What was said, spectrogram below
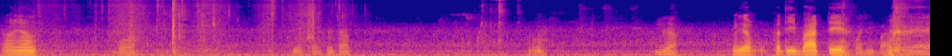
เอายังบ่เกี่ยวกับคือจับเลือกเรียกปฏิบัติดิเลือกปฏิบัติแท้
